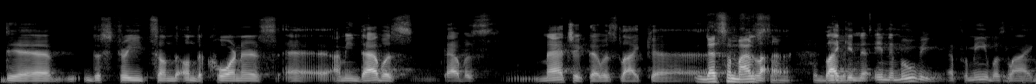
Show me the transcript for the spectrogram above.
the the streets on the on the corners. Uh, I mean, that was that was magic. That was like uh, that's a milestone. Like in the in the movie, for me, it was like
